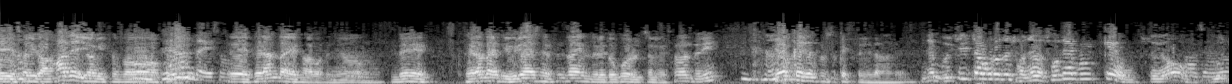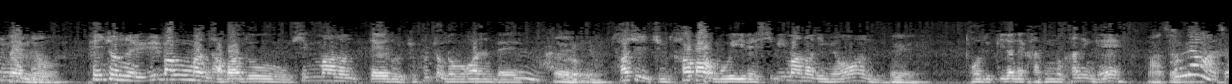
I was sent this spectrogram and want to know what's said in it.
예, 저희가 화재 위험이 있어서. 음, 베란다에서. 음. 네, 베란다에서 하거든요. 근데, 베란다에서 요리하시는 선장님들의 노고를 좀 선원들이 기억해 줬으면 좋겠습니다. 네. 근데 물질적으로도 전혀 손해볼 게 없어요 맞아요. 요즘에 뭐. 펜션을 1박만 잡아도 10만원대로 이렇게 훌쩍 넘어가는데 음. 네. 그럼요. 사실 지금 4박 5일에 12만원이면 네, 더 늦기 전에 가등록 하는 게 맞아요. 현명하죠.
